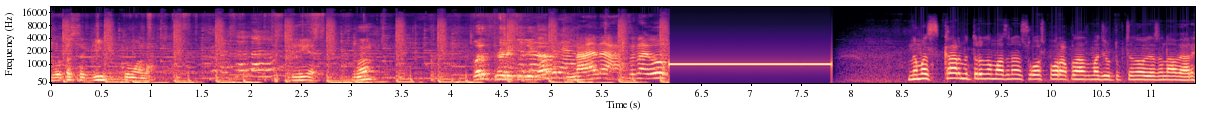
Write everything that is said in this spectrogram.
छोटंसं गिफ्ट तुम्हाला. ठीक आहे. मग? परत फेड केली का? नाही नाही असं नाही हो. नमस्कार मित्रांनो माझं नाव सुहास पवार. आपण आज माझ्या यूट्यूब चॅनल ज्याचं नाव आहे अरे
